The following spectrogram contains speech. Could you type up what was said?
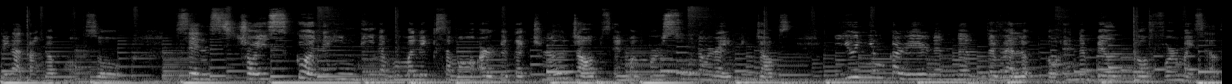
tinatanggap mo. So, since choice ko na hindi na bumalik sa mga architectural jobs and mag-pursue ng writing jobs, yun yung career na na-develop ko and na-build ko for myself.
